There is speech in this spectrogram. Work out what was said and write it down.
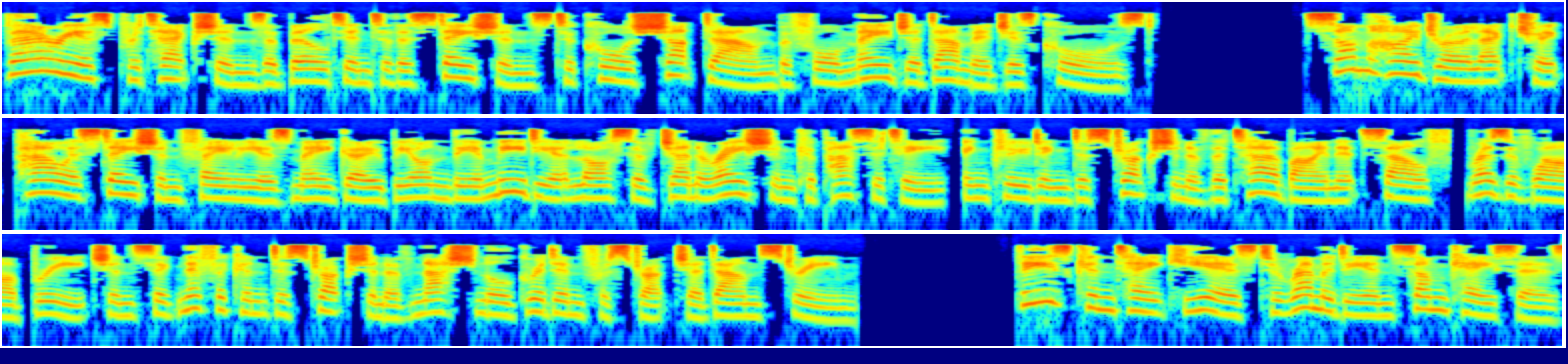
Various protections are built into the stations to cause shutdown before major damage is caused. Some hydroelectric power station failures may go beyond the immediate loss of generation capacity, including destruction of the turbine itself, reservoir breach and significant destruction of national grid infrastructure downstream. These can take years to remedy in some cases.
